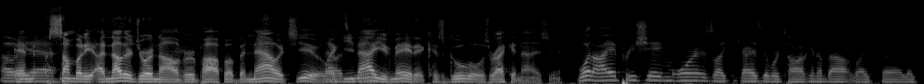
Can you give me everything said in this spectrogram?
oh and yeah. somebody, another Jordan Oliver would pop up, and now it's you. Now like it's you, now you've made it because Google has recognized you. what I appreciate more is like the guys that we're talking about, like uh, like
